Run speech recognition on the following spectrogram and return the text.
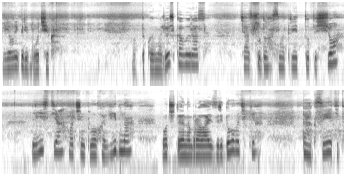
белый грибочек. Вот такой малюська вырос. Сейчас буду смотреть тут еще листья. Очень плохо видно. Вот что я набрала из рядовочки. Так, светит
